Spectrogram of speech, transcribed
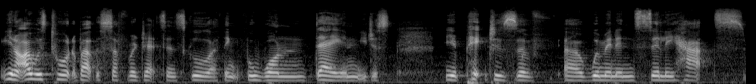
you know I was taught about the suffragettes in school I think for one day and you just you know, pictures of uh, women in silly hats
